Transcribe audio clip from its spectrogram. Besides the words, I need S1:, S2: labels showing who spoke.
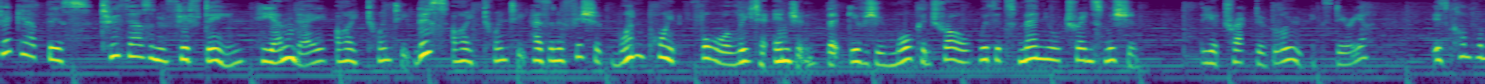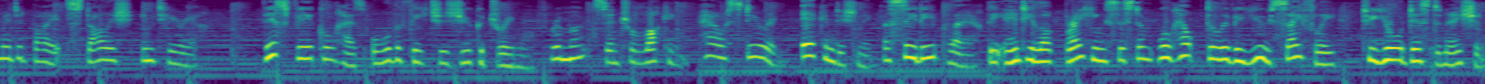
S1: Check out this 2015 Hyundai i20. This i20 has an efficient 1.4 litre engine that gives you more control with its manual transmission. The attractive blue exterior is complemented by its stylish interior. This vehicle has all the features you could dream of. Remote central locking, power steering, air conditioning, a CD player. The anti-lock braking system will help deliver you safely to your destination.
